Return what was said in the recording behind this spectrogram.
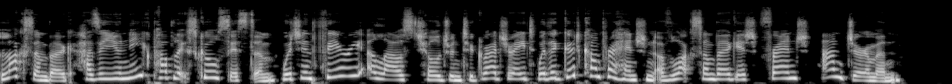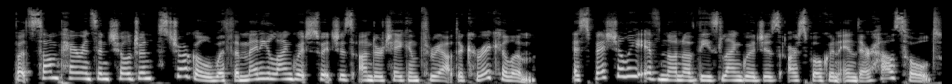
Luxembourg has a unique public school system which in theory allows children to graduate with a good comprehension of Luxembourgish, French, and German. But some parents and children struggle with the many language switches undertaken throughout the curriculum, especially if none of these languages are spoken in their household.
